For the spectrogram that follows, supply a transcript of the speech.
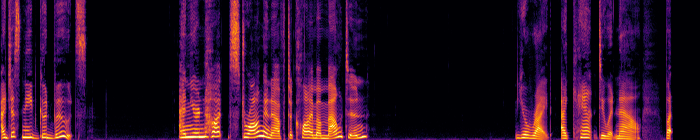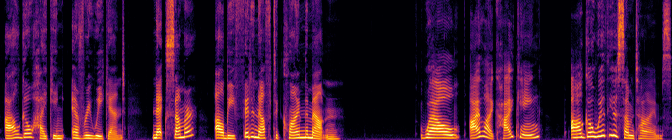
I just need good boots. And you're not strong enough to climb a mountain. You're right, I can't do it now, but I'll go hiking every weekend. Next summer, I'll be fit enough to climb the mountain. Well, I like hiking. I'll go with you sometimes.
